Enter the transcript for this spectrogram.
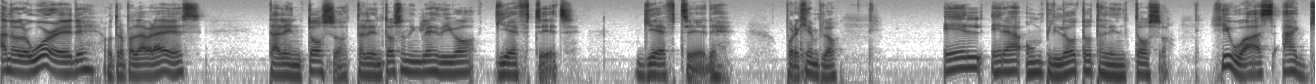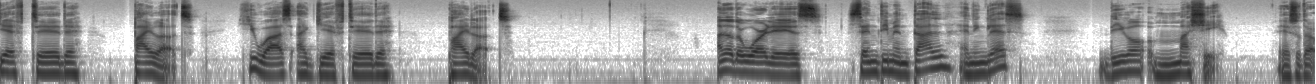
Another word, otra palabra es talentoso. Talentoso en inglés digo gifted. Gifted. Por ejemplo, él era un piloto talentoso. He was a gifted pilot. He was a gifted pilot. Another word is sentimental en inglés. Digo mushy. Es, otra,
